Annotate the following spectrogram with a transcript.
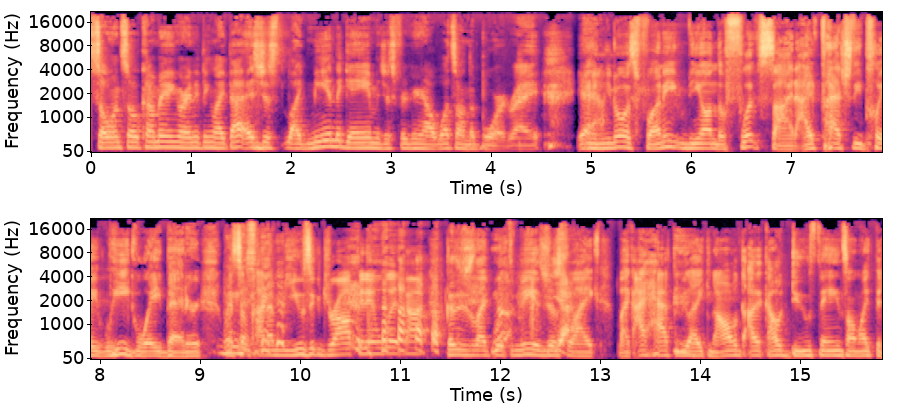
so and so coming or anything like that it's just like me in the game and just figuring out what's on the board right yeah And you know what's funny? Me on the flip side, I actually play League way better with some kind of music dropping and whatnot. Because it's like with me, it's just Yeah. like like I have to be like you know I'll, like I'll do things on like the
